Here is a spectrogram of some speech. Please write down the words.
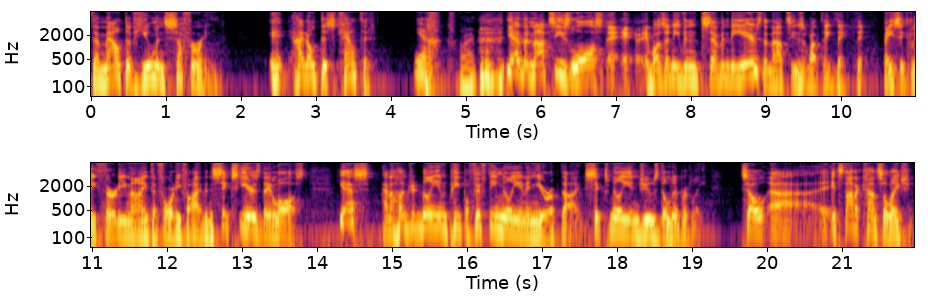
the amount of human suffering, it, I don't discount it. Yeah. Right. Yeah, the Nazis lost. eh, eh, It wasn't even seventy years. The Nazis, what they, they, they basically thirty nine to forty five. In six years, they lost. Yes, had hundred million people. Fifty million in Europe died. Six million Jews deliberately. So uh, it's not a consolation.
